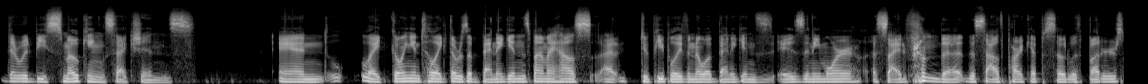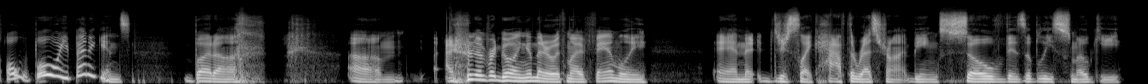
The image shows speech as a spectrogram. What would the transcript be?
there would be smoking sections, and like going into like there was a Bennigan's by my house. I, do people even know what Bennigan's is anymore? Aside from the the South Park episode with Butters. Oh boy, Bennigan's. But uh, um, I remember going in there with my family and just like half the restaurant being so visibly smoky.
